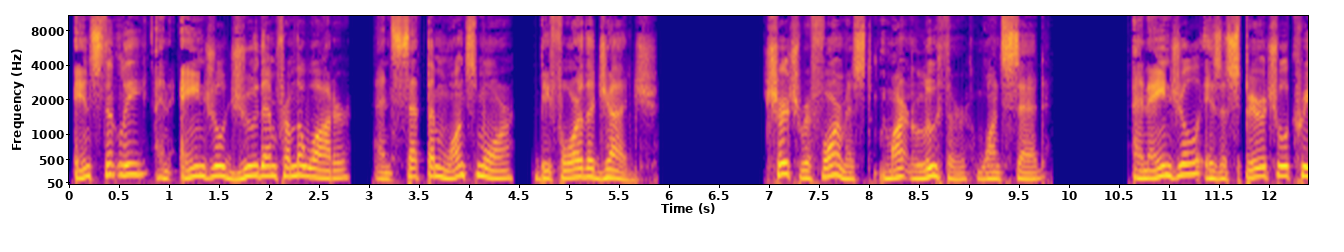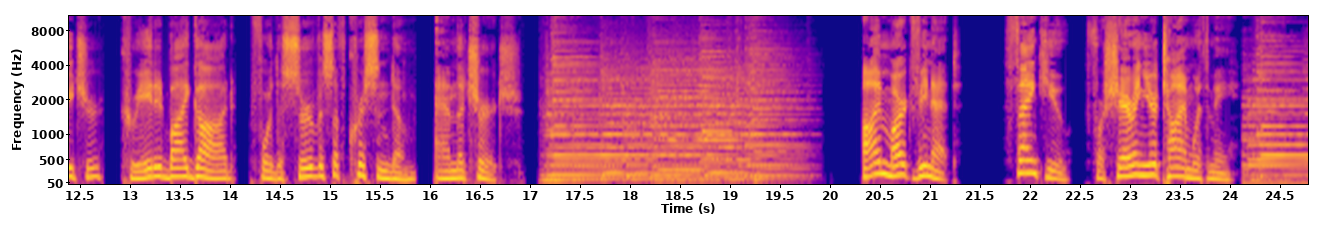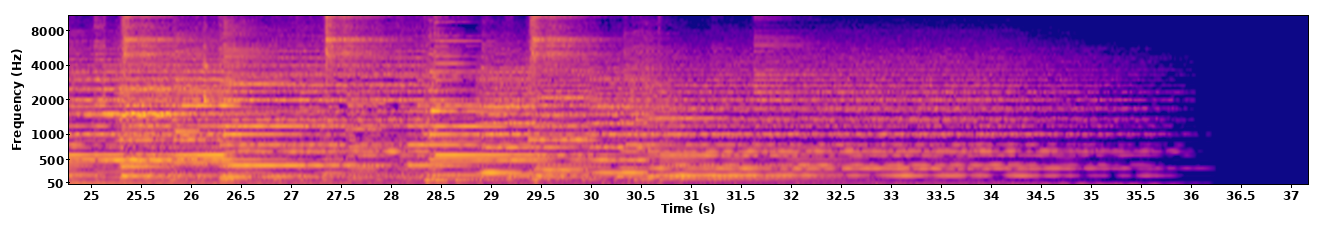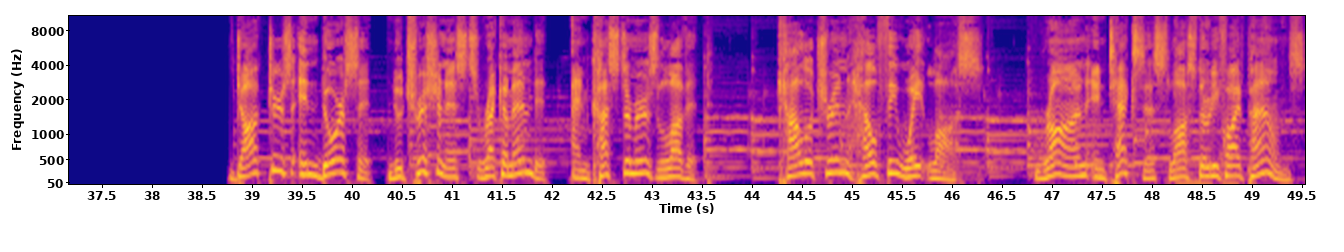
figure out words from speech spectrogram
Instantly an angel drew them from the water and set them once more before the judge. Church reformist Martin Luther once said, An angel is a spiritual creature created by God for the service of Christendom and the Church. I'm Mark Vinet. Thank you for sharing your time with me. Doctors endorse it, nutritionists recommend it, and customers love it. Calotren Healthy Weight Loss. Ron in Texas lost 35 pounds.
